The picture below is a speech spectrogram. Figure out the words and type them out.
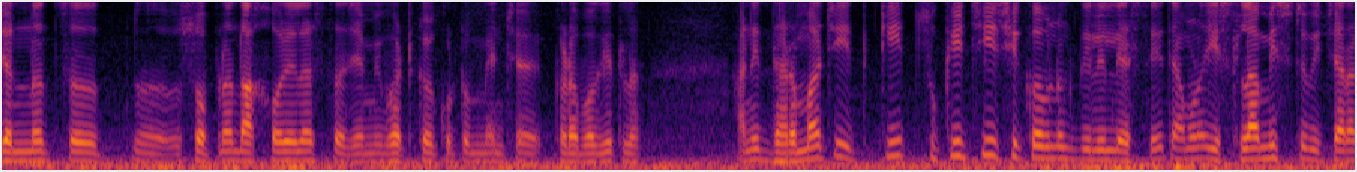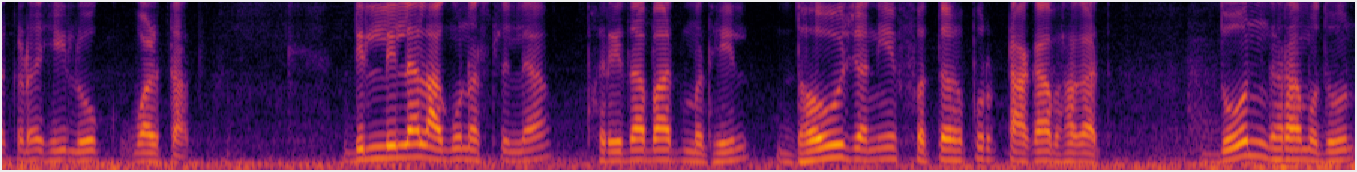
जन्नतचं स्वप्न दाखवलेलं असतं जे मी भटकळ कुटुंबियांच्याकडं बघितलं. आणि धर्माची इतकी चुकीची शिकवणूक दिलेली असते त्यामुळे इस्लामिस्ट विचाराकडं ही लोक वळतात. दिल्लीला लागून असलेल्या फरीदाबादमधील धौज आणि फतहपूर टाका भागात दोन घरामधून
